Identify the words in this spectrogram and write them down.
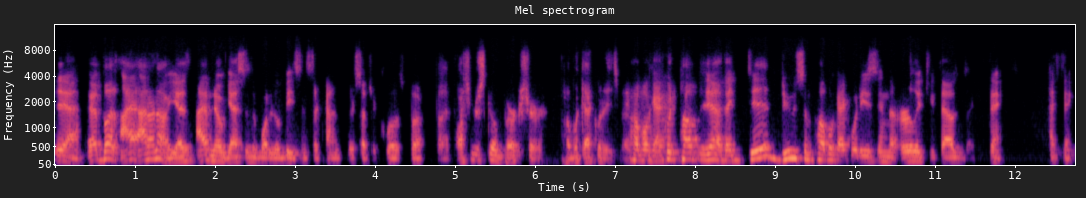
Yeah, uh, but I, I don't know. Yes, I have no guesses of what it'll be since they're kind of they're such a close book. But Watch them just go Berkshire public equities, maybe. public equity, pub, yeah, they did do some public equities in the early 2000s. I think. I think.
